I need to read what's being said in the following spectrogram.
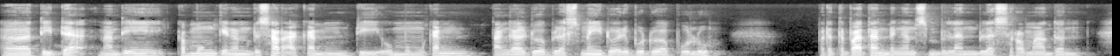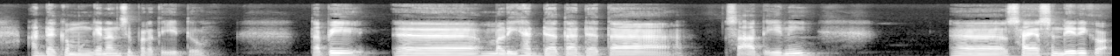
e, tidak nanti kemungkinan besar akan diumumkan tanggal 12 Mei 2020 bertepatan dengan 19 Ramadan. Ada kemungkinan seperti itu. Tapi e, melihat data-data saat ini uh, saya sendiri kok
